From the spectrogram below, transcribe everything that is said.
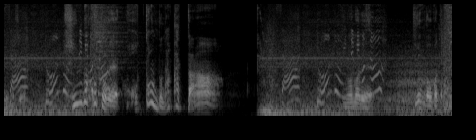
ましょう。さあどんどんいきさますよ金箱って俺ほとんどなかったな今まで銀が多かったからね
